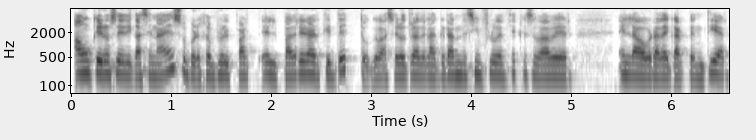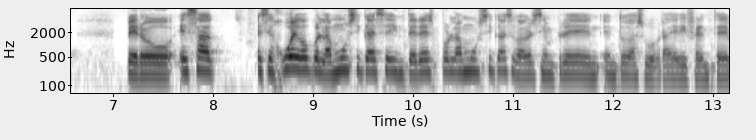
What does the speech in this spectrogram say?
aunque no se dedicasen a eso. Por ejemplo, el, padre era arquitecto, que va a ser otra de las grandes influencias que se va a ver en la obra de Carpentier. Pero ese juego con la música, ese interés por la música, se va a ver siempre en, toda su obra, de diferentes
